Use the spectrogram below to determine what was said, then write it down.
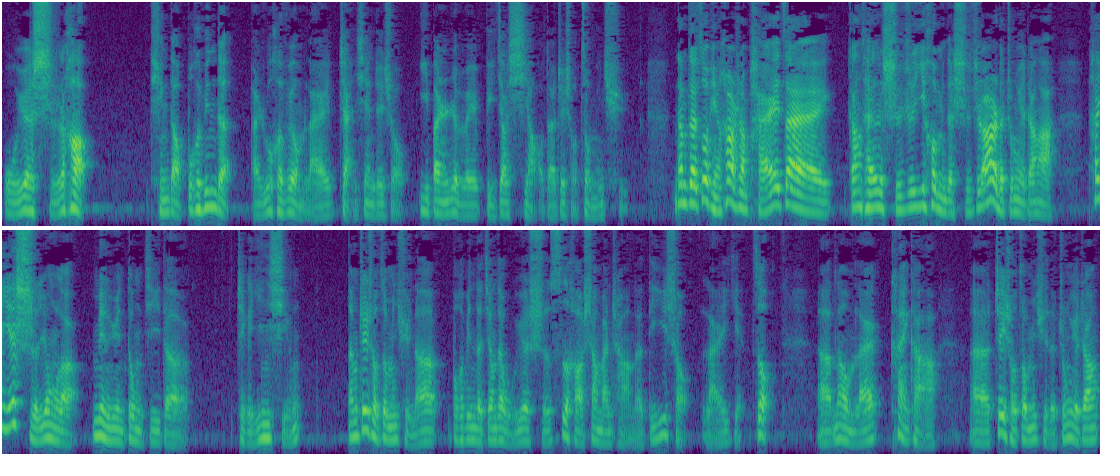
五月十号听到波赫宾的啊如何为我们来展现这首一般人认为比较小的这首奏鸣曲。那么在作品号上排在刚才的十之一后面的十之二的中乐章啊，它也使用了命运动机的这个音型。那么这首奏鸣曲呢，薄荷宾的将在五月十四号上半场的第一首来演奏，啊，那我们来看一看啊，呃，这首奏鸣曲的中乐章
